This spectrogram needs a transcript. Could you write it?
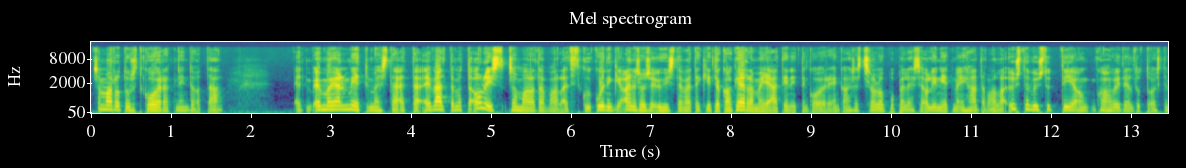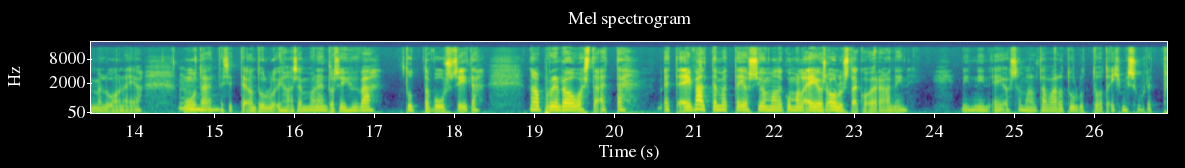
samanrotuiset koirat, niin tota, et en mä jäänyt miettimään sitä, että ei välttämättä olisi samalla tavalla. Et sit kuitenkin aina se oli se yhdistävä tekijä, että joka kerran me jäätiin niiden koirien kanssa. Sitten silloin loppupeleissä oli niin, että me ihan tavallaan ystävystyttiin ja on kahviteltu toistemme luona ja muuta. Mm. Että sitten on tullut ihan semmoinen tosi hyvä tuttavuus siitä naapurin rouvasta, että, että ei välttämättä, jos jommalla kummalla ei olisi ollut sitä koiraa, niin, niin, niin ei ole samalla tavalla tullut tuota ihmissuhdetta.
